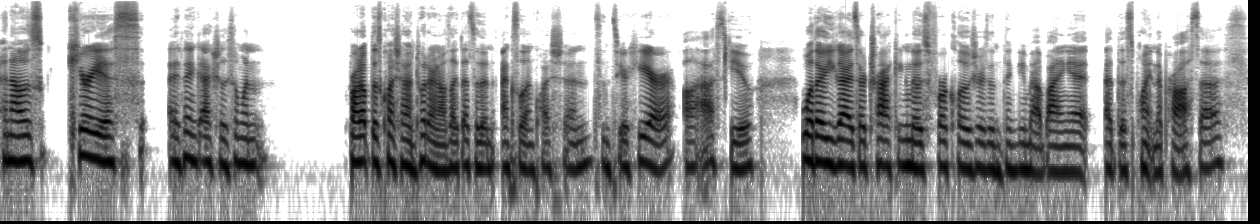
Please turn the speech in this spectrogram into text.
and I was curious. I think actually someone brought up this question on Twitter, and I was like, "That's an excellent question." Since you're here, I'll ask you whether you guys are tracking those foreclosures and thinking about buying it at this point in the process.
